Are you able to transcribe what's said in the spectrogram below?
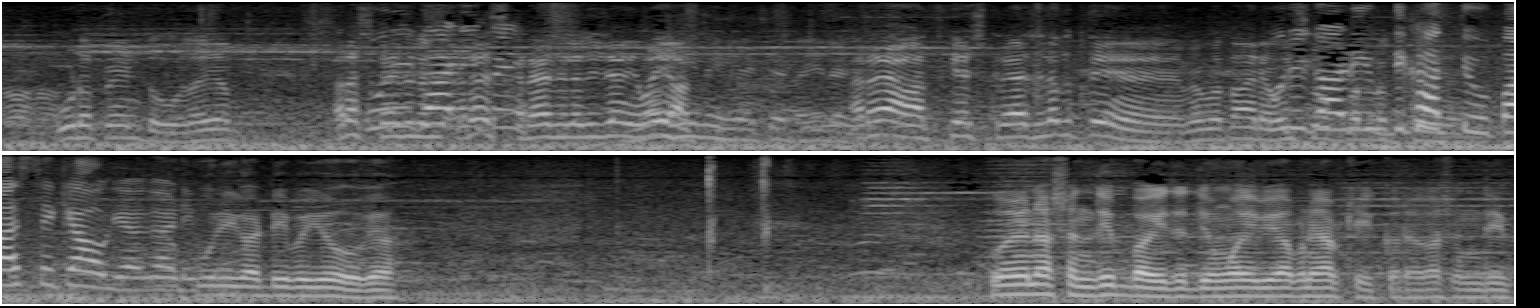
पूरा पेंट हो रहा है। अरे स्क्रैच लग अरे स्क्रैच लग जाएँगे भाई हाथ अरे हाथ के स्क्रैच लगते हैं मैं बता रहा हूँ पूरी गाड़ी दिखाती हूँ। पास से क्या हो गया गाड़ी पूरी गाड़ी पे ये हो गया। कोई ना संदीप भाई दे दूँगा ये भी अपने आप ठीक करेगा संदीप।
